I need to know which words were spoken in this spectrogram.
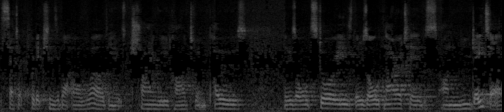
set up predictions about our world. You know, it's trying really hard to impose those old stories, those old narratives on new data,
